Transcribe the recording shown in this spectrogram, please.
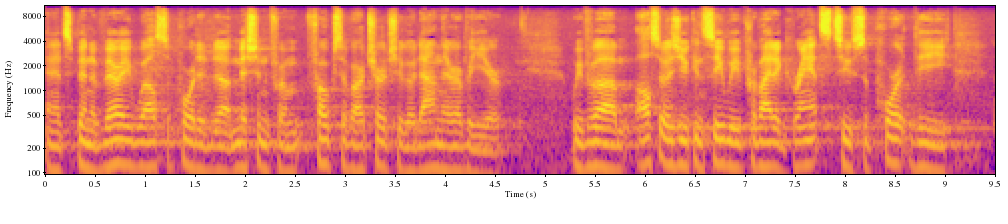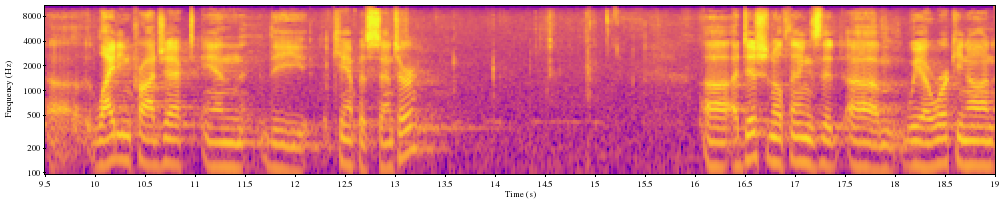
And it's been a very well supported uh, mission from folks of our church who go down there every year. We've um, also, as you can see, we've provided grants to support the uh, lighting project in the campus center additional things that um, we are working on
